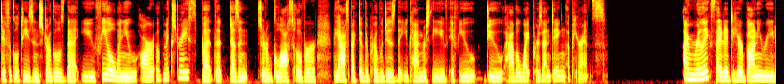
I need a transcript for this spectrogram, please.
difficulties and struggles that you feel when you are of mixed race, but that doesn't sort of gloss over the aspect of the privileges that you can receive if you do have a white presenting appearance. I'm really excited to hear Bahni read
